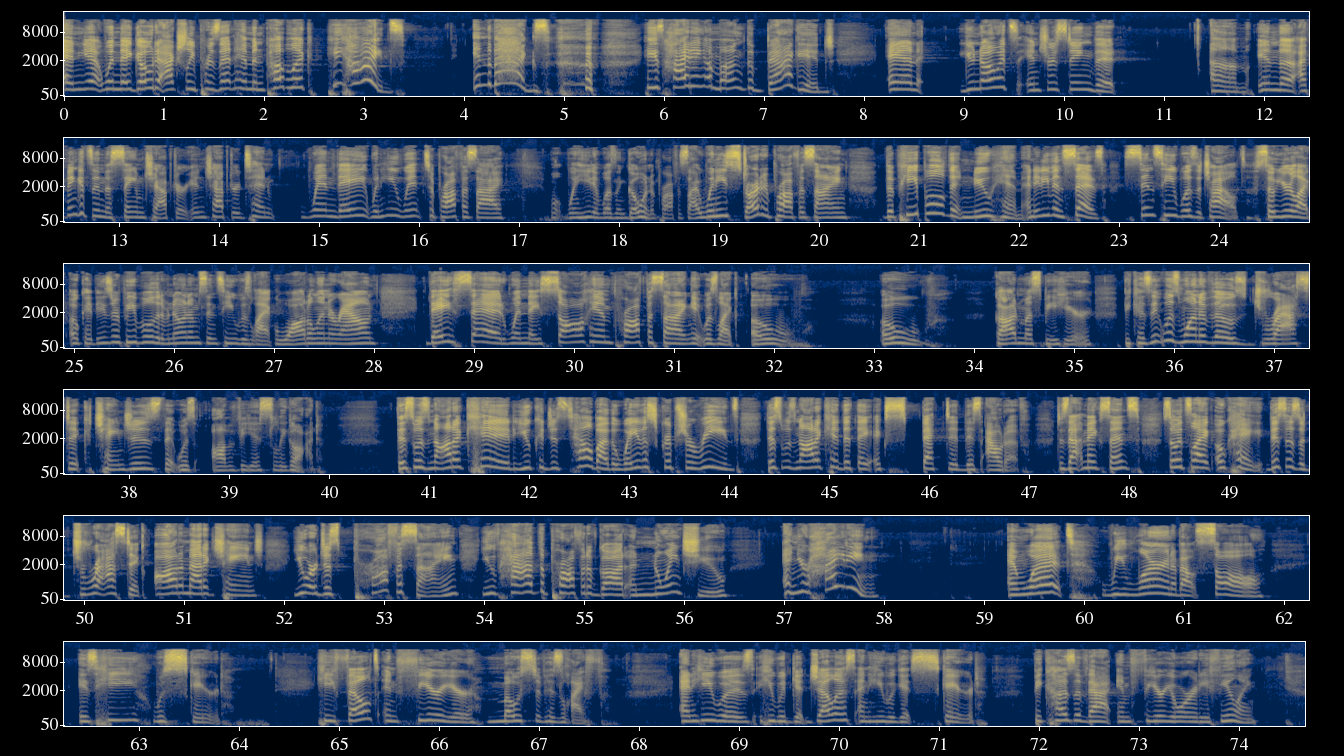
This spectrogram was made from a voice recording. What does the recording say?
And yet when they go to actually present him in public, he hides in the bags. He's hiding among the baggage. And you know, it's interesting that um, in the, I think it's in the same chapter, in chapter 10, when they, when he went to prophesy, well, when he wasn't going to prophesy, when he started prophesying, the people that knew him, and it even says, since he was a child. So you're like, okay, these are people that have known him since he was like waddling around. They said when they saw him prophesying, it was like, oh, oh, God must be here because it was one of those drastic changes that was obviously God. This was not a kid, you could just tell by the way the scripture reads, this was not a kid that they expected this out of. Does that make sense? So it's like, okay, this is a drastic, automatic change. You are just prophesying. You've had the prophet of God anoint you, and you're hiding. And what we learn about Saul is he was scared. He felt inferior most of his life. And he was he would get jealous and he would get scared because of that inferiority feeling.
